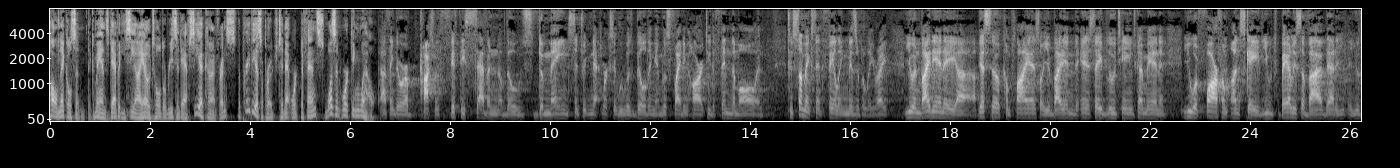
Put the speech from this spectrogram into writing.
Paul Nicholson, the command's deputy CIO, told a recent AFCEA conference the previous approach to network defense wasn't working well. I think there were approximately 57 of those domain-centric networks that we was building and was fighting hard to defend them all and to some extent failing miserably, right? You invite in a uh, DISA compliance or you invite in the NSA blue teams come in and you were far from unscathed. You barely survived that and you, and you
